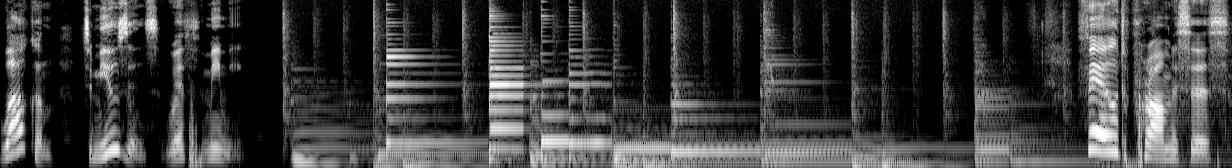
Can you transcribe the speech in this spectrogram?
Welcome to Musings with Mimi. Failed promises.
